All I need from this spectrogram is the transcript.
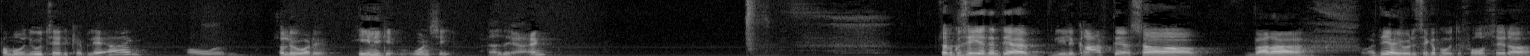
formodentlig udtætte kapillærer, ikke? og øh, så løber det hele igennem, uanset hvad det er. Ikke? Så man kunne se, at den der lille graf der, så var der, og det er jeg jo det sikker på, at det fortsætter,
